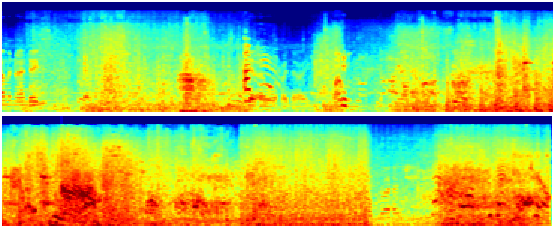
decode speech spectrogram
I'm coming, Randy. Up here! I die. I will not die on God's sword! Kill!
